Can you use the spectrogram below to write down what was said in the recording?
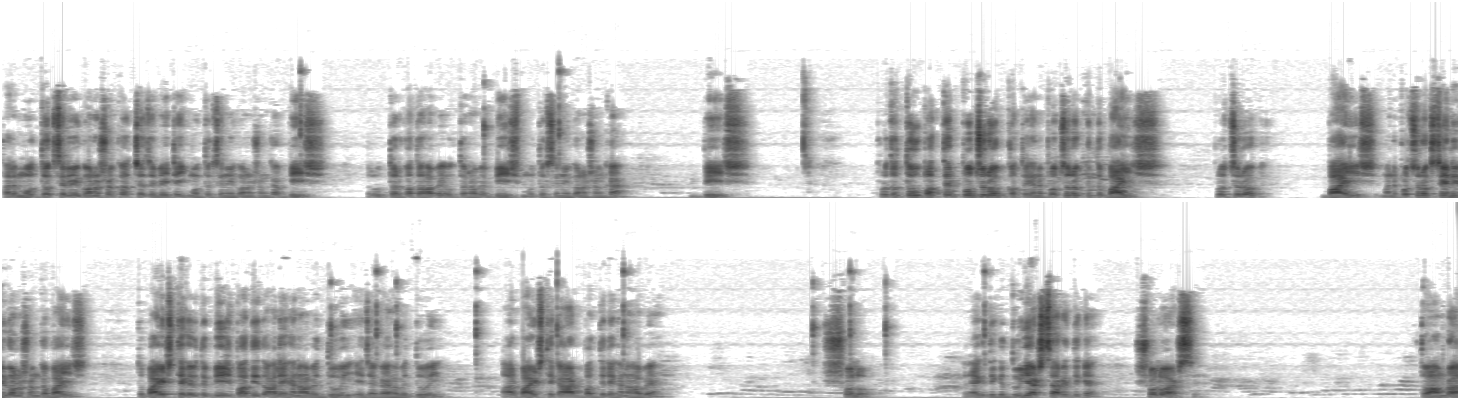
তাহলে মধ্যক শ্রেণির গণসংখ্যা হচ্ছে যে এটাই মধ্যক শ্রেণির গণসংখ্যা বিশ। তাহলে উত্তর কত হবে? উত্তর হবে বিশ মধ্যক শ্রেণির গণসংখ্যা বিশ। প্রদত্ত উপাত্তের প্রচুরক কত? এখানে প্রচুরক কিন্তু বাইশ। প্রচুরক বাইশ মানে প্রচুরক শ্রেণির গণসংখ্যা বাইশ। তো বাইশ থেকে যদি বিশ বাদ দিই, তাহলে এখানে হবে দুই এই জায়গায় হবে দুই। আর বাইশ থেকে আট বাদ দিলে এখানে হবে ষোলো। একদিকে দুই আসছে আর একদিকে ষোলো আসছে। তো আমরা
